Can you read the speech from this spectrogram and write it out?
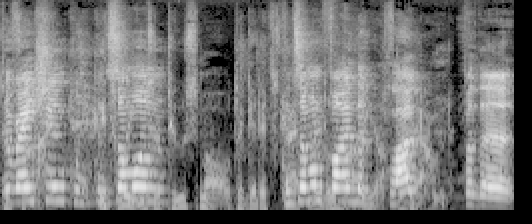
duration? fly. Can, can its someone are too small to get its can someone find the plug ground. for the?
